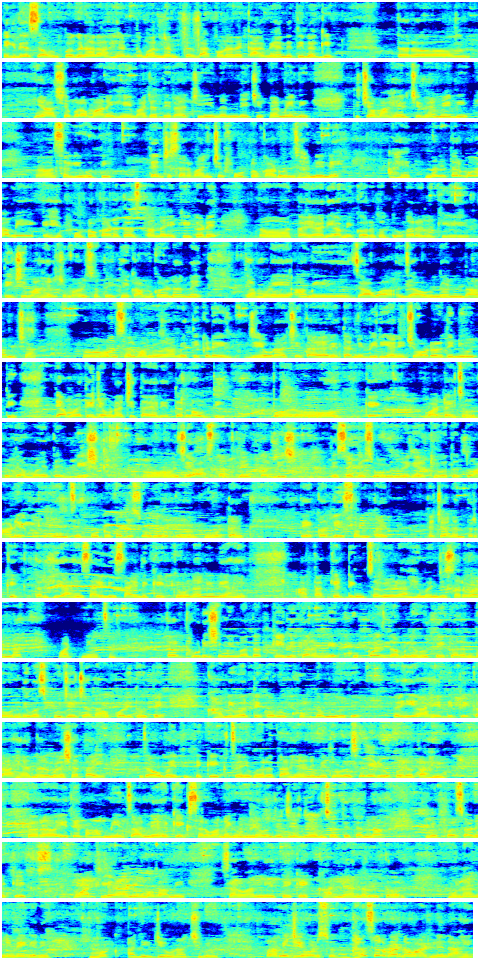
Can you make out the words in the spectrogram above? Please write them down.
एक दिवस जाऊन बघणार आहे आणि तुम्हाला नंतर दाखवणार आहे काय मिळाले तिला गिफ्ट तर हे अशाप्रमाणे हे माझ्या दिराची नंदेची फॅमिली तिच्या माहेरची फॅमिली सगळी होती. त्यांचे सर्वांचे फोटो काढून झालेले आहेत. नंतर मग आम्ही हे फोटो काढत असताना एकीकडे तयारी आम्ही करत होतो. कारण की तिची माहेरची माणसं तर इथे काम करणार नाही त्यामुळे आम्ही जावा जाऊ नंदा आमच्या. सर्व मिळून आम्ही तिकडे जेवणाची तयारी त्यांनी बिर्याणीची ऑर्डर दिली होती. त्यामुळे ती जेवणाची तयारी तर नव्हती पण केक वाटायचं होतं. त्यामुळे ते डिश जे असतात वेफर डिश ते सगळे सोडून वगैरे ठेवत होतो आणि यांचे फोटो कधी सोडून होत आहेत ते कधी संपत आहेत त्याच्यानंतर केक. तर ही आहे सायली. सायली केक घेऊन आलेली आहे. आता केटिंगचा वेळ आहे म्हणजे सर्वांना वाटण्याचा. तर थोडीशी मी मदत केली कारण मी खूपच दमले होते. कारण दोन दिवस पूजेच्या धावपळीत होते. खालीवरती करून खूप दमले होते. तर ही आहे दीपिका ह्या नर्मशा ताई जाऊबाई तिथे केकचंही भरत आहे आणि मी थोडंसं व्हिडिओ करत आहे. तर इथे पहा मी चालले आहे केक सर्वांना घेऊन. द्या म्हणजे जे जेंट्स होते त्यांना वेफर्स आणि केक्स वाटले आणि मग आम्ही सर्वांनी ते केक खाल्ल्यानंतर मुलांनी वगैरे मग आली जेवणाची वेळ. मग आम्ही जेवणसुद्धा सर्वांना वाढलेलं आहे.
